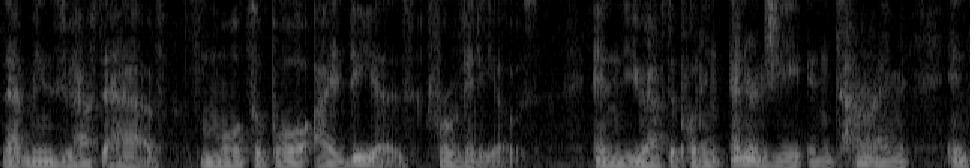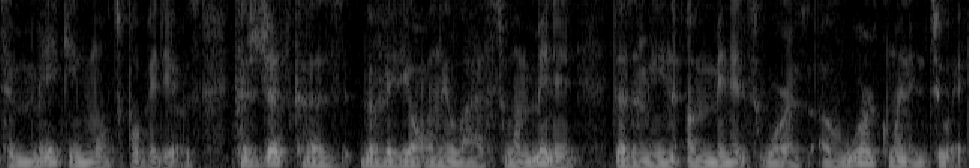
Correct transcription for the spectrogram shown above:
that means you have to have multiple ideas for videos. And you have to put in energy and time into making multiple videos. Because just because the video only lasts one minute doesn't mean a minute's worth of work went into it,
